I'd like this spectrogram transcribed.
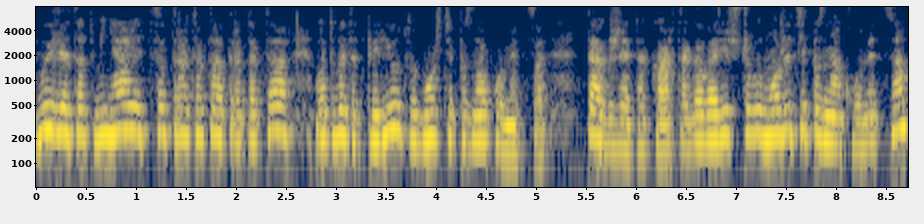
вылет отменяется, тра-та-та, тра-та-та. Вот в этот период вы можете познакомиться. Также эта карта говорит, что вы можете познакомиться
